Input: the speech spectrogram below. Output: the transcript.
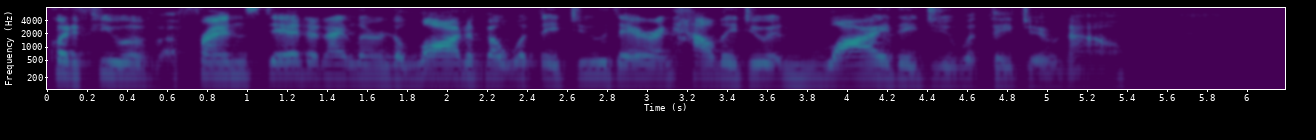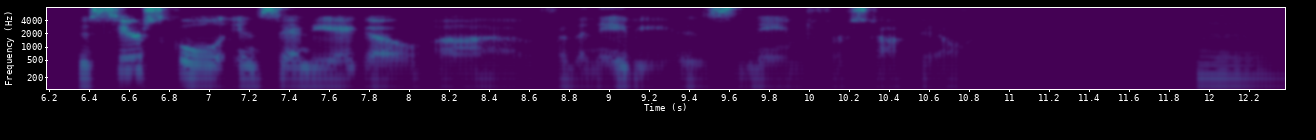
quite a few of uh, friends did. And I learned a lot about what they do there and how they do it and why they do what they do now. The SERE school in San Diego uh, for the Navy is named for Stockdale. Hmm.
